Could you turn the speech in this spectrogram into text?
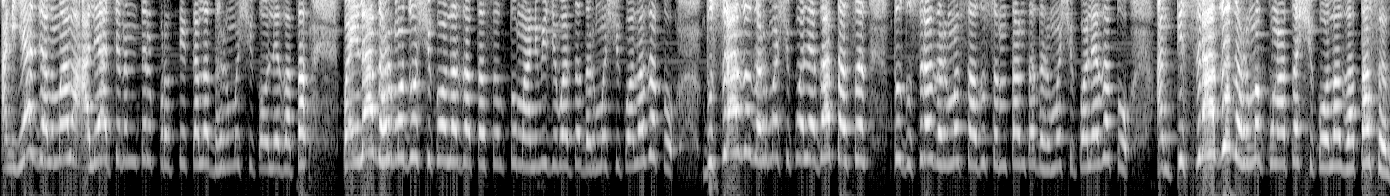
आणि ह्या जन्माला आल्याच्यानंतर प्रत्येकाला धर्म शिकवले जातात. पहिला धर्म जो शिकवला जात असेल तो मानवी जीवाचा धर्म शिकवला जातो. दुसरा जो धर्म शिकवला जात असेल तो दुसरा धर्म साधू संतांचा धर्म शिकवला जातो. आणि तिसरा जो धर्म कुणाचा शिकवला जात असेल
